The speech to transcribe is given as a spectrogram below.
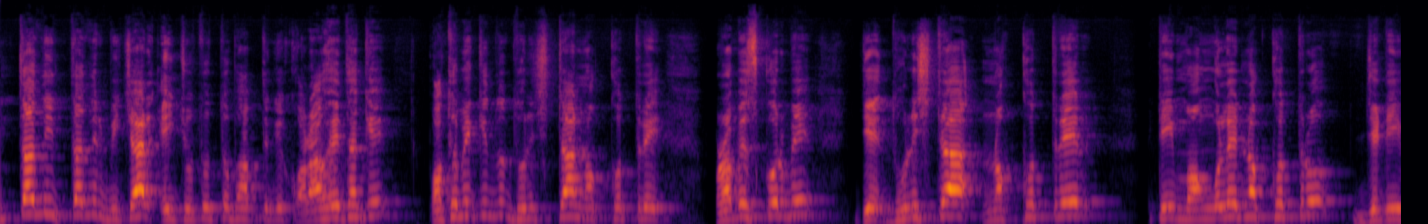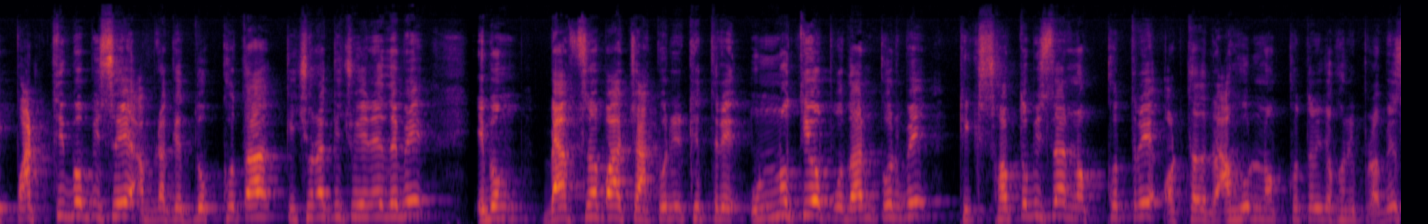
ইত্যাদি ইত্যাদির বিচার এই চতুর্থ ভাব থেকে করা হয়ে থাকে। প্রথমে কিন্তু ধনিষ্ঠা নক্ষত্রে প্রবেশ করবে, যে ধনিষ্ঠা নক্ষত্রের এটি মঙ্গলের নক্ষত্র, যেটি পার্থিব বিষয়ে আপনাকে দক্ষতা কিছু না কিছু এনে দেবে এবং ব্যবসা বা চাকরির ক্ষেত্রে উন্নতিও প্রদান করবে। ঠিক শতবিশা নক্ষত্রে, অর্থাৎ রাহুর নক্ষত্রে যখনই প্রবেশ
